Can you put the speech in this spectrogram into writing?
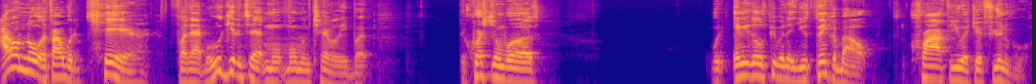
I don't know if I would care for that, but we'll get into that momentarily. But the question was Would any of those people that you think about cry for you at your funeral?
